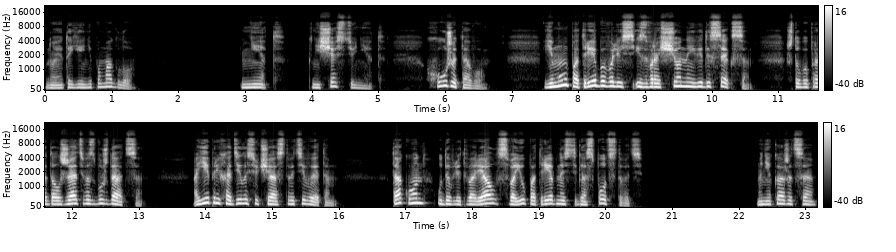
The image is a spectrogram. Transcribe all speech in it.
Но это ей не помогло. Нет, к несчастью, нет. Хуже того, ему потребовались извращенные виды секса, чтобы продолжать возбуждаться, а ей приходилось участвовать и в этом — так он удовлетворял свою потребность господствовать. «Мне кажется,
